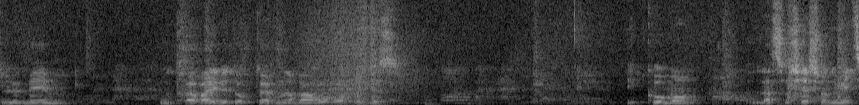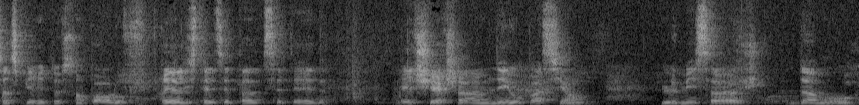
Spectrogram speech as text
le même, où travaille le docteur Navarro Rodriguez. Et comment l'association de médecins spirites de São Paulo réalise-t-elle cette, aide? Elle cherche à amener aux patients le message d'amour,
